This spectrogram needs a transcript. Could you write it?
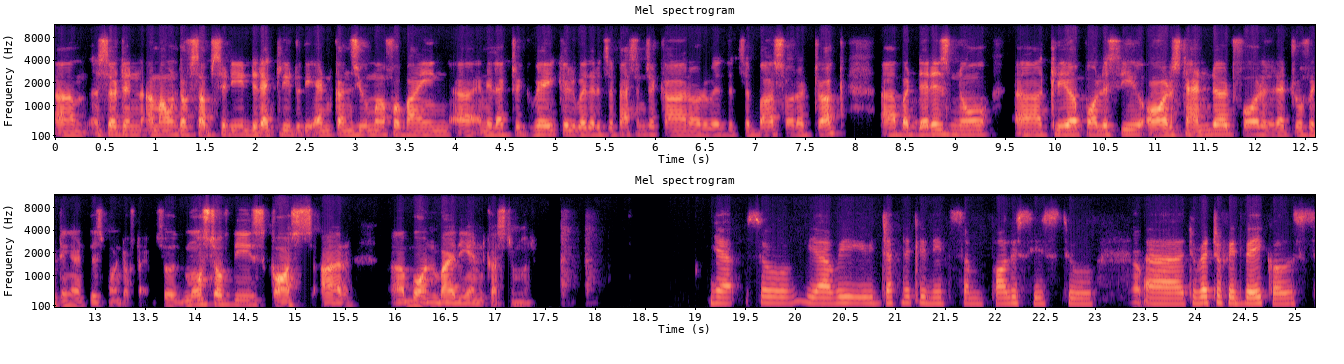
um, a certain amount of subsidy directly to the end consumer for buying uh, an electric vehicle, whether it's a passenger car or whether it's a bus or a truck. Uh, but there is no uh, clear policy or standard for retrofitting at this point of time. So most of these costs are borne by the end customer. Yeah, so yeah, we definitely need some policies to yep. uh, to retrofit vehicles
